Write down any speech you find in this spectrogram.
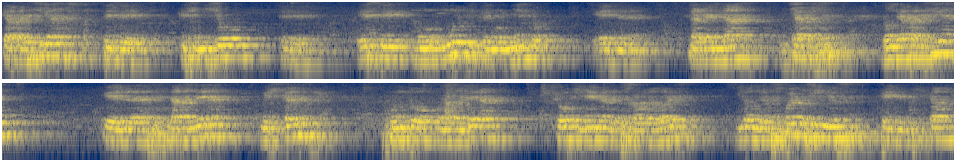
que aparecía desde que se inició eh, este en Chiapas, donde aparecía la bandera mexicana junto con la bandera rojinegra de los trabajadores y donde los pueblos indios se identificaban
